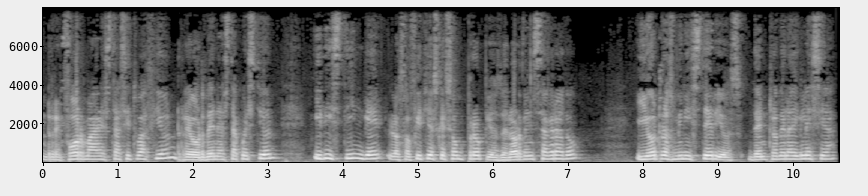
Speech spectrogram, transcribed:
reforma esta situación, reordena esta cuestión y distingue los oficios que son propios del orden sagrado y otros ministerios dentro de la Iglesia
